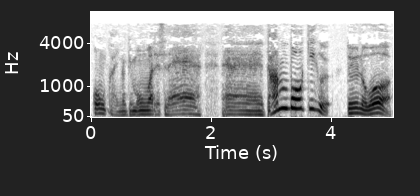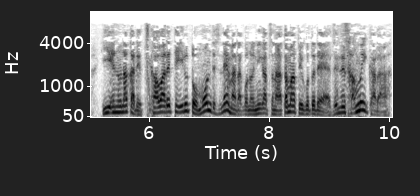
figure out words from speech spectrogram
今回の疑問はですね、えー、暖房器具というのを家の中で使われていると思うんですね。まだこの2月の頭ということで、全然寒いから、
